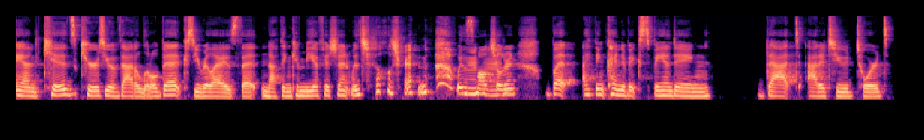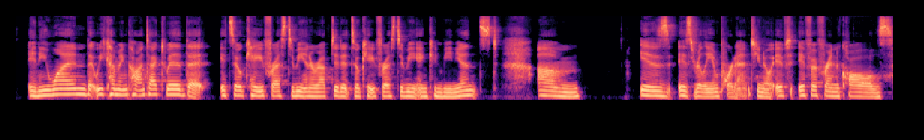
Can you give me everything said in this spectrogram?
And kids cures you of that a little bit because you realize that nothing can be efficient with children, with mm-hmm. small children. But I think kind of expanding that attitude towards anyone that we come in contact with that it's okay for us to be interrupted it's okay for us to be inconvenienced um, is is really important you know if if a friend calls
